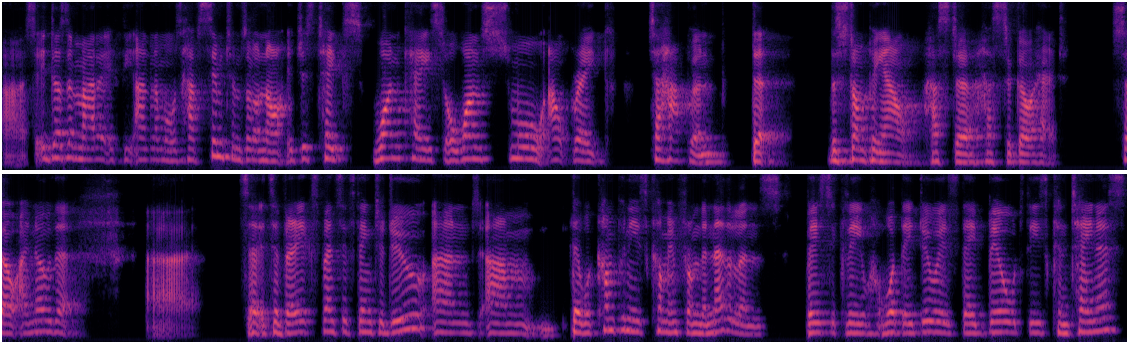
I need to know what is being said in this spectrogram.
Uh, so it doesn't matter if the animals have symptoms or not. It just takes one case or one small outbreak to happen that the stomping out has to has to go ahead. So I know that uh, it's, a, it's a very expensive thing to do, and um, there were companies coming from the Netherlands. Basically, what they do is they build these containers.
